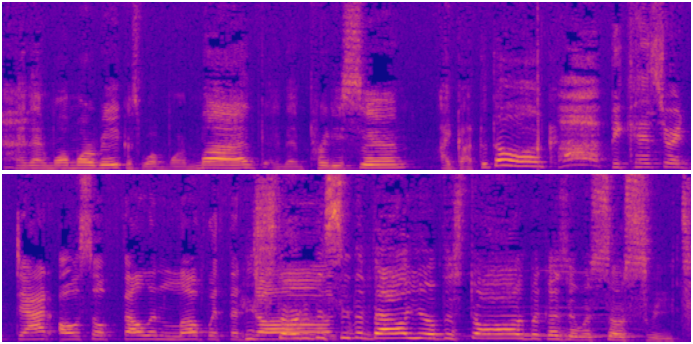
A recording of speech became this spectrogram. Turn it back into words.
And then one more week is one more month. And then pretty soon, I got the dog. because your dad also fell in love with the He dog. started to see the value of this dog because it was so sweet.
